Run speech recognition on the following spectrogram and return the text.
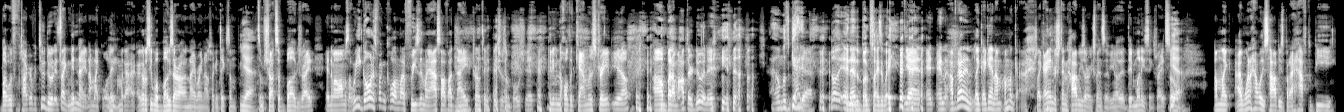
but with photography too dude it's like midnight and i'm like well Mm. oh my god i gotta see what bugs are out at night right now so i can take some yeah. some shots of bugs right and then my mom was like where you going it's fucking cold i'm like freezing my ass off at night trying to take pictures and bullshit can't even hold the camera straight you know um but i'm out there doing it you know I almost got it. Yeah. No, and, and then, the bug flies away. yeah, and, and and I've gotten like again, I'm I'm a guy like I understand hobbies are expensive, you know, they, they money sinks, right? So yeah. I'm like I want to have all these hobbies, but I have to be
